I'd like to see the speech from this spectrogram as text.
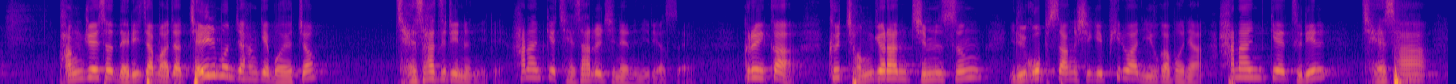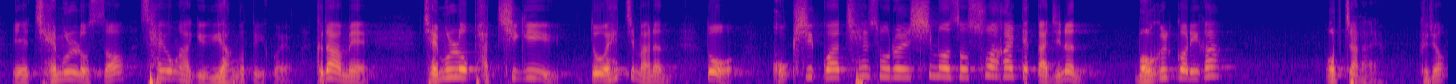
방주에서 내리자마자 제일 먼저 한 게 뭐였죠? 제사 드리는 일이에요. 하나님께 제사를 지내는 일이었어요. 그러니까 그 정결한 짐승 일곱 쌍씩이 필요한 이유가 뭐냐? 하나님께 드릴 제사 의 제물로서 사용하기 위한 것도 있고요. 그 다음에 제물로 바치기도 했지만은 또 곡식과 채소를 심어서 수확할 때까지는 먹을 거리가 없잖아요. 그죠?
